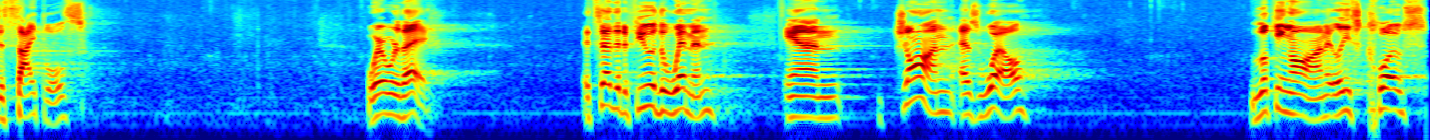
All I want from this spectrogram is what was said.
disciples. Where were they? It said that a few of the women, and John as well, looking on, at least close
